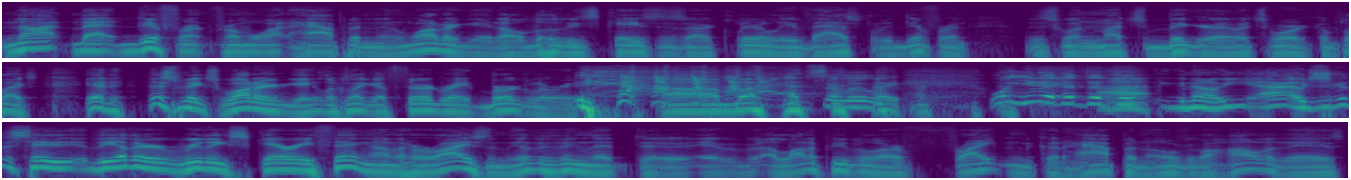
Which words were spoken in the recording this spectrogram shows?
not that different from what happened in watergate although these cases are clearly vastly different this one much bigger and much more complex yeah this makes watergate look like a third-rate burglary uh, but absolutely. Well, you know the, the, the, uh, you know, I was just going to say the other really scary thing on the horizon, the other thing that uh, a lot of people are frightened could happen over the holidays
